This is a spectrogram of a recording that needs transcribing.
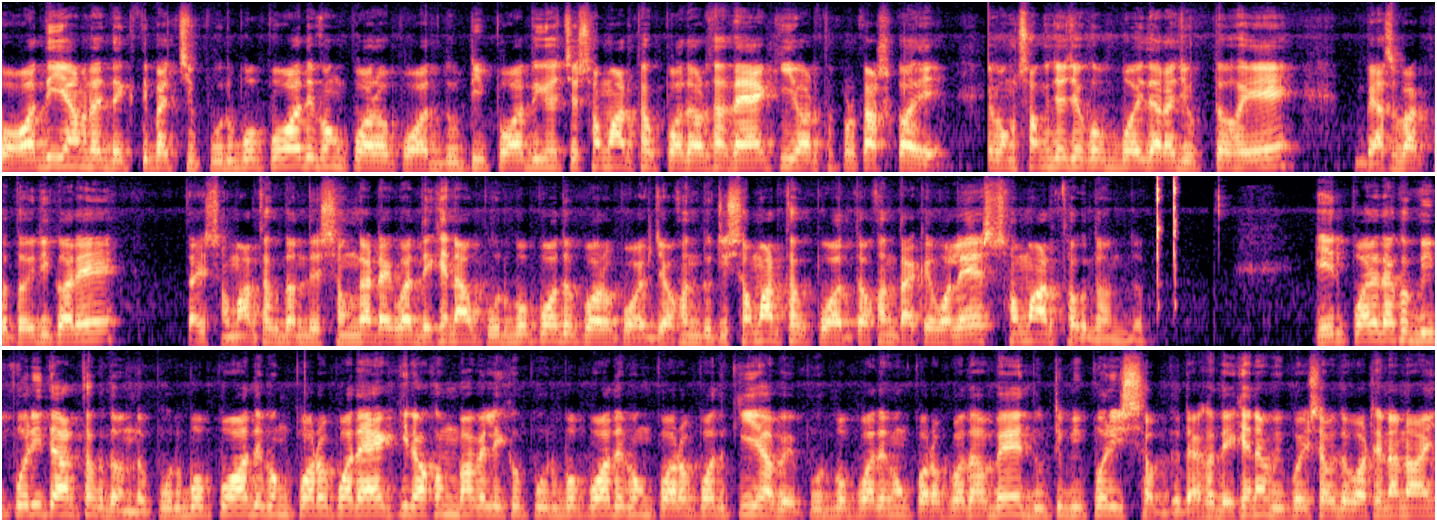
পদই আমরা দেখতে পাচ্ছি পূর্বপদ এবং পরপদ। দুটি পদই হচ্ছে সমার্থক পদ, অর্থাৎ একই অর্থ প্রকাশ করে এবং সংযোজক অব্যয় দ্বারা যুক্ত হয়ে ব্যাসবাক্য তৈরি করে। তাই সমার্থক দ্বন্দ্বের সংজ্ঞাটা একবার দেখে নাও। পূর্বপদ ও পরপদ যখন দুটি সমার্থক পদ, তখন তাকে বলে সমার্থক দ্বন্দ্ব। এরপরে দেখো বিপরীতার্থক দ্বন্দ্ব। পূর্বপদ এবং পরপদ একই রকম ভাবে লিখো পূর্বপদ এবং পরপদ কি হবে? পূর্বপদ এবং পরপদ হবে দুটি বিপরীত শব্দ। দেখো, দেখে নাও বিপরীত শব্দ বটে না নয়।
